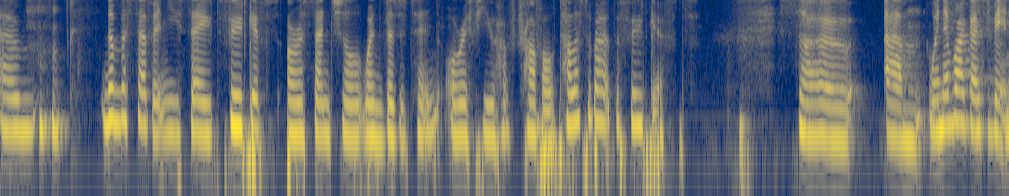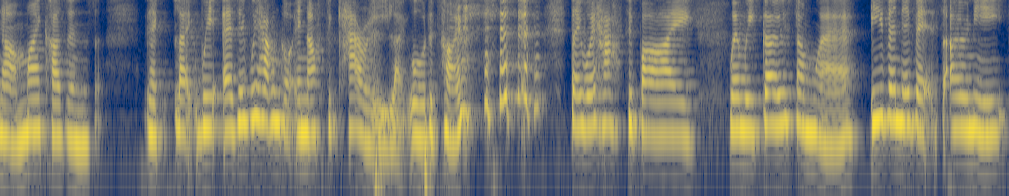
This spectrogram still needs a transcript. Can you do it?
Um, number seven, you say food gifts are essential when visiting or if you have traveled. Tell us about the food gifts. So, um, whenever I go to Vietnam, my cousins, like we, as if we haven't got enough to carry, like all the time. they will have to buy when we go somewhere, even if it's only,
